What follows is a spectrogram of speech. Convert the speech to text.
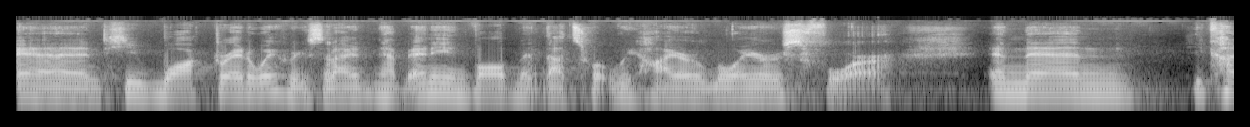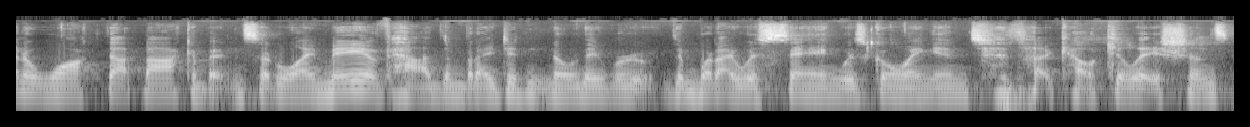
And he walked right away. He said, I didn't have any involvement. That's what we hire lawyers for. And then he kind of walked that back a bit and said, Well, I may have had them, but I didn't know they were, what I was saying was going into the calculations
